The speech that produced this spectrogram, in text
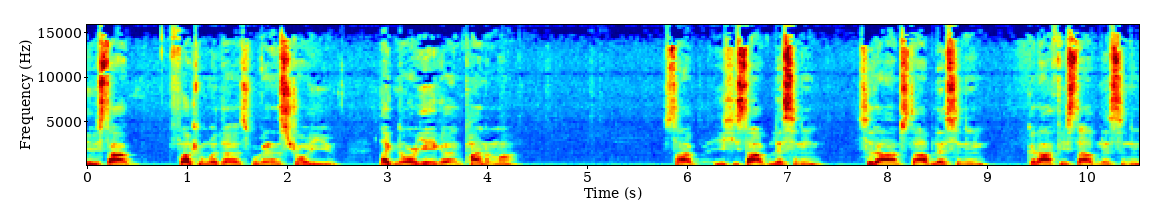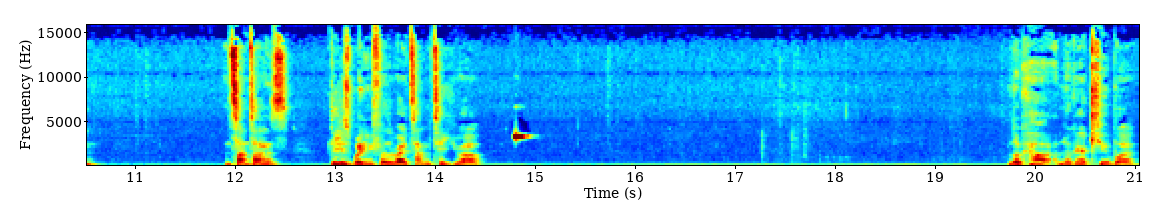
if you stop fucking with us, we're gonna destroy you. Like Noriega in Panama. Stop he stopped listening. Saddam stopped listening. Gaddafi stopped listening. And sometimes they're just waiting for the right time to take you out. Look how look at Cuba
